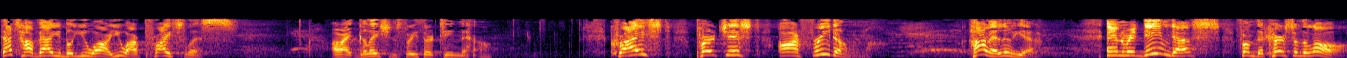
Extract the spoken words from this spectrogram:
That's how valuable you are. You are priceless. All right, Galatians 3:13 now. Christ purchased our freedom. Hallelujah. And redeemed us from the curse of the law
